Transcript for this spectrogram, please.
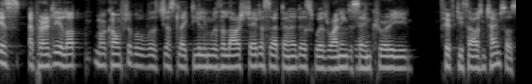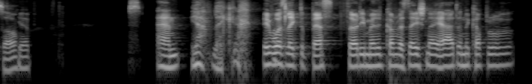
is apparently a lot more comfortable with just like dealing with a large data set than it is with running the Yeah. same query 50,000 times or so. Yep. And yeah, like it was like the best 30 minute conversation I had in a couple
